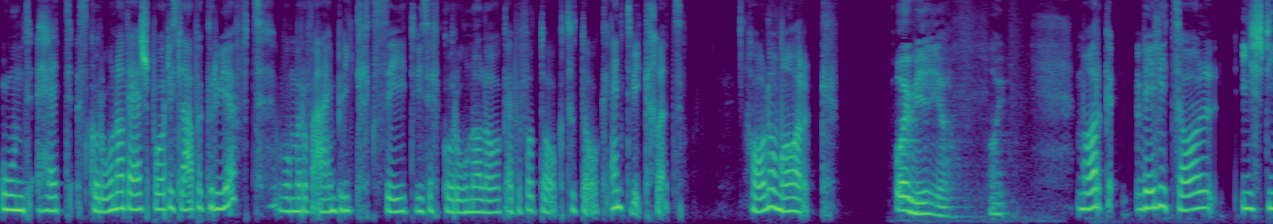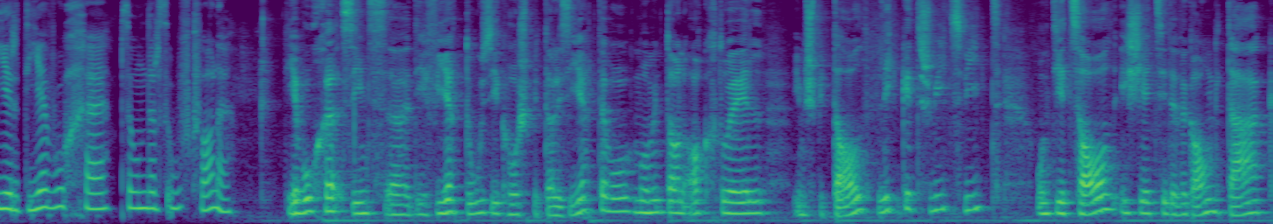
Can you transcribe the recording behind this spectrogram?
und hat das Corona-Dashboard ins Leben gerufen, wo man auf einen Blick sieht, wie sich die Corona-Lage von Tag zu Tag entwickelt. Hallo Marc. Hoi Mirja. Hoi. Marc, welche Zahl ist dir diese Woche besonders aufgefallen? Diese Woche sind es äh, die 4000 Hospitalisierten, die momentan aktuell im Spital liegen, schweizweit. Und die Zahl ist jetzt in den vergangenen Tagen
